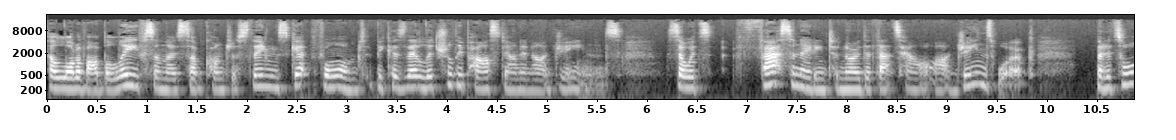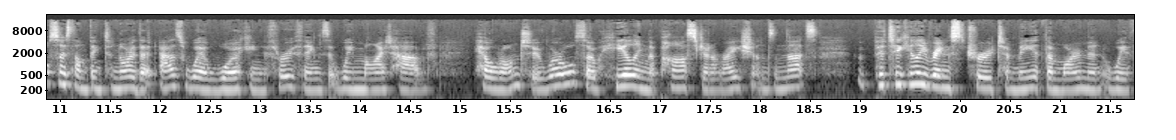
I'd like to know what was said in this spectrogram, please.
a lot of our beliefs and those subconscious things get formed because they're literally passed down in our genes. So, it's fascinating to know that that's how our genes work. But it's also something to know that as we're working through things that we might have held on to, we're also healing the past generations. And that's particularly rings true to me at the moment with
